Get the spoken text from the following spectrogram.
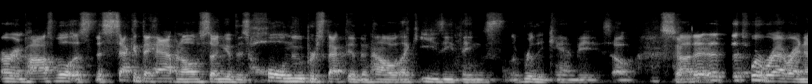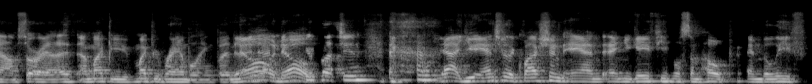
are impossible is the second they happen, all of a sudden you have this whole new perspective and how like easy things really can be. So, so uh, that, that's where we're at right now. I'm sorry, I, I might be might be rambling, but no, no. Your question. yeah, you answer the question and and you gave people some hope and belief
